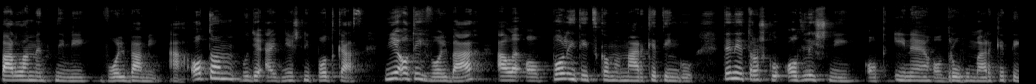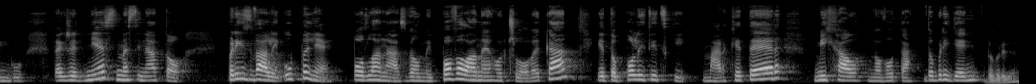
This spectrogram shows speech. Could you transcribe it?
parlamentnými voľbami. A o tom bude aj dnešný podcast. Nie o tých voľbách, ale o politickom marketingu. Ten je trošku odlišný od iného druhu marketingu. Takže dnes sme si na to prizvali úplne podľa nás veľmi povolaného človeka. Je to politický marketér Michal Novota. Dobrý deň. Dobrý deň.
